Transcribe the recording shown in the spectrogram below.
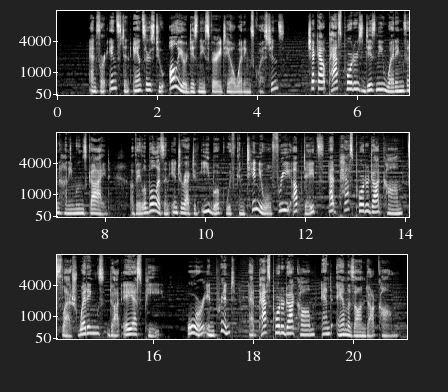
And for instant answers to all your Disney's Fairy Tale Weddings questions, check out Passporter's Disney Weddings and Honeymoons Guide, available as an interactive ebook with continual free updates at passporter.com/weddings.asp or in print at passporter.com and amazon.com.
